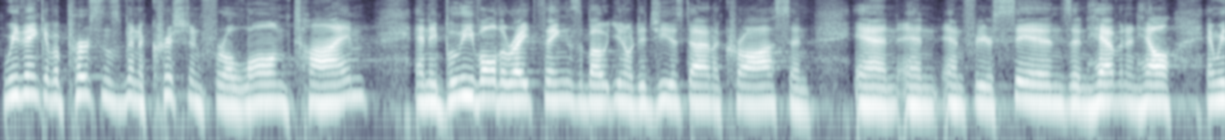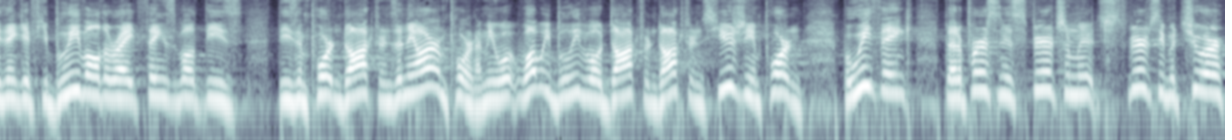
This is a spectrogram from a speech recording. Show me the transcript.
we think if a person's been a Christian for a long time and they believe all the right things about, you know, did Jesus die on the cross and, and, and, and for your sins and heaven and hell, and we think if you believe all the right things about these, these important doctrines, and they are important. I mean, what, what we believe about doctrine, doctrine is hugely important, but we think that a person is spiritually, spiritually mature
